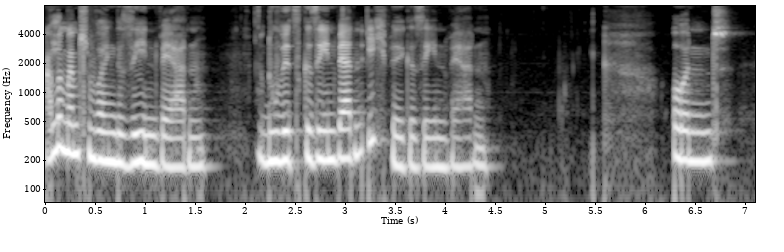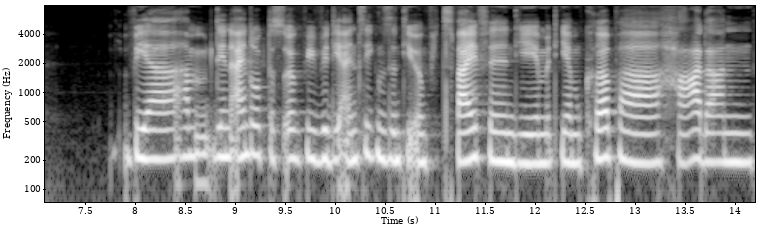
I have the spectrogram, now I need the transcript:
Alle Menschen wollen gesehen werden. Du willst gesehen werden, ich will gesehen werden. Und wir haben den Eindruck, dass irgendwie wir die Einzigen sind, die irgendwie zweifeln, die mit ihrem Körper hadern,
